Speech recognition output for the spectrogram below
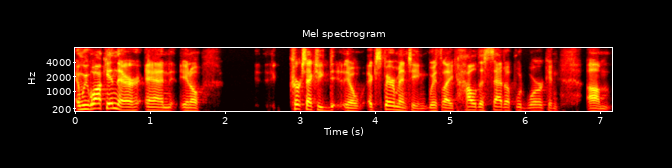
and we walk in there and you know Kirk's actually you know experimenting with like how the setup would work and um,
